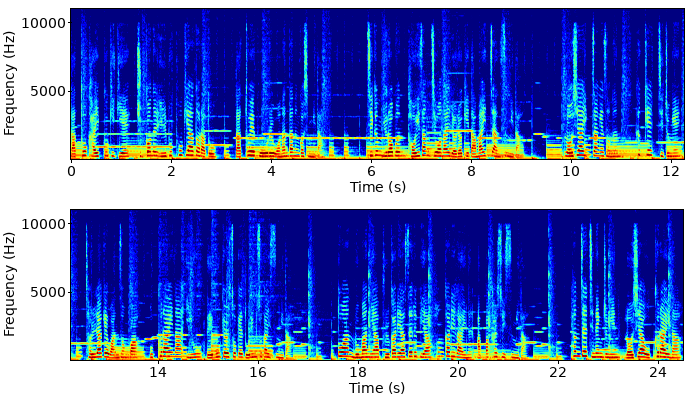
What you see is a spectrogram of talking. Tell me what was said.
나토 가입국이기에 주권을 일부 포기하더라도 나토의 보호를 원한다는 것입니다. 지금 유럽은 더 이상 지원할 여력이 남아있지 않습니다. 러시아 입장에서는 흑해 지중해 전략의 완성과 우크라이나 이후 내부 결속의 노림수가 있습니다. 또한 루마니아, 불가리아, 세르비아, 헝가리 라인을 압박할 수 있습니다. 현재 진행 중인 러시아 우크라이나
